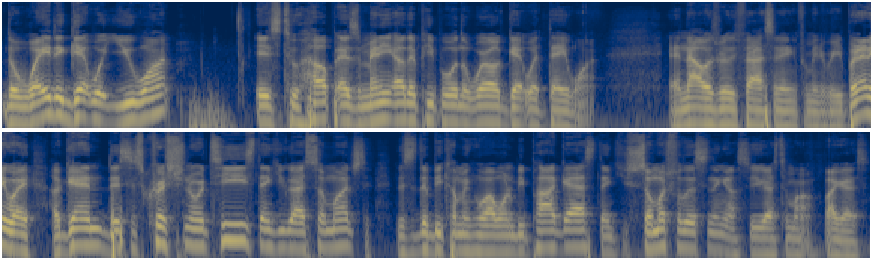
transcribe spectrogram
the way to get what you want is to help as many other people in the world get what they want. And that was really fascinating for me to read. But anyway, again, this is Christian Ortiz. Thank you guys so much. This is the Becoming Who I Want to Be podcast. Thank you so much for listening. I'll see you guys tomorrow. Bye, guys.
